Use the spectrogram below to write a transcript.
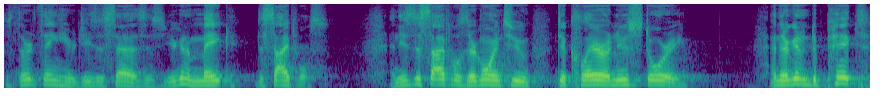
the third thing here Jesus says is you're going to make disciples. And these disciples, they're going to declare a new story. And they're going to depict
